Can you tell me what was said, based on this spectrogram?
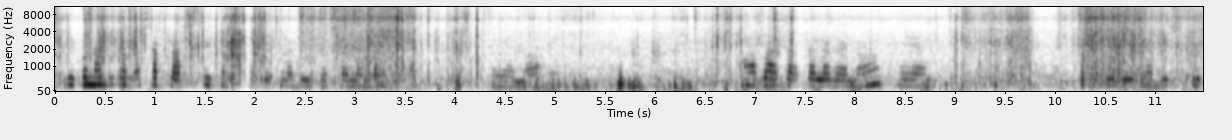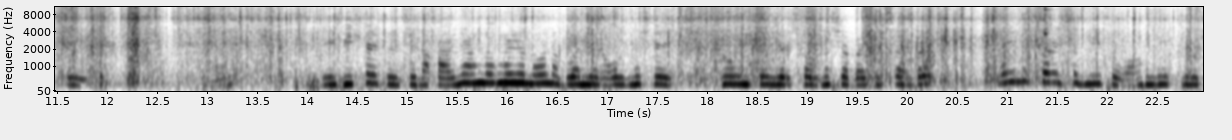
Hindi ko na nilabas sa plastic. Ang sakit na. Ayan o. Mga bata talaga, no? Ayan. Maliliit na biscuit eh. Okay. Baby ito yung pinakain niya. Hanggang ngayon, no? Nag one year old na siya eh. Going two years old na siya by December. Mahilig pa rin siya dito. Ang hilit-lit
